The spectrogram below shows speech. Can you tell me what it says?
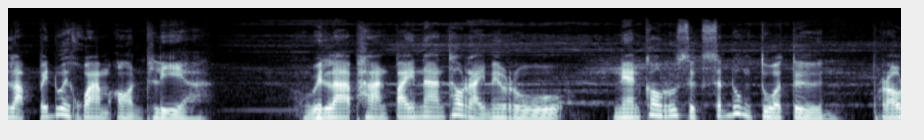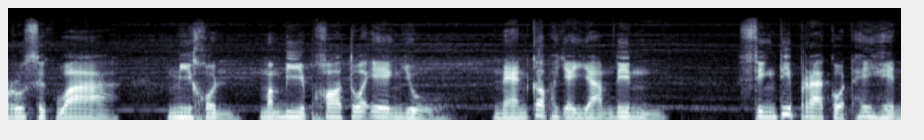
หลับไปด้วยความอ่อนเพลีย เวลาผ่านไปนานเท่าไหร่ไม่รู้ แนนก็รู้สึกสะดุ้งตัวตื่น เพราะรู้สึกว่า มีคนมาบีบคอตัวเองอยู่ แนนก็พยายามดิ้น สิ่งที่ปรากฏให้เห็น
